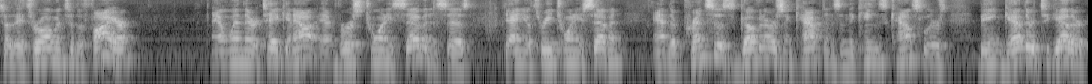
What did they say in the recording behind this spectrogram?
so they throw them into the fire, and when they're taken out, in verse 27 it says, Daniel 3.27, and the princes, governors, and captains, and the king's counselors, being gathered together,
